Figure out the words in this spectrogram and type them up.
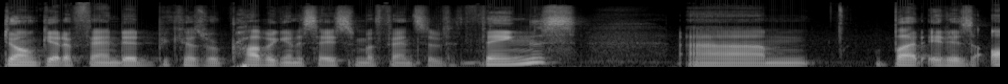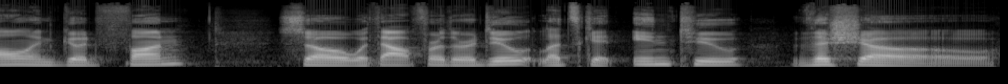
don't get offended because we're probably going to say some offensive things. Um, but it is all in good fun. So without further ado, let's get into the show.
